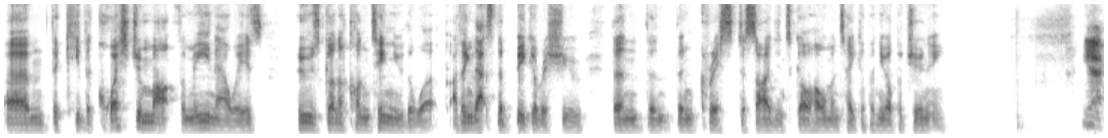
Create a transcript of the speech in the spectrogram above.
Um, the key, the question mark for me now is who's going to continue the work. I think that's the bigger issue than than than Chris deciding to go home and take up a new opportunity. Yeah,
